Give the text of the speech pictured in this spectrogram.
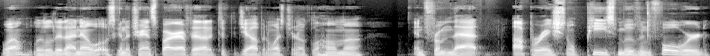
Well, little did I know what was going to transpire after that. I took the job in Western Oklahoma. And from that operational piece moving forward,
